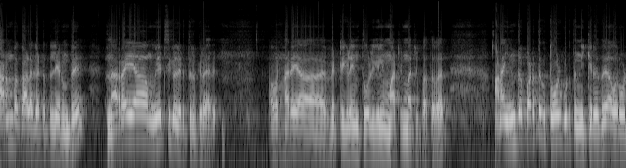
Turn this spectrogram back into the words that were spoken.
ஆரம்ப காலகட்டத்திலிருந்து நிறையா முயற்சிகள் எடுத்திருக்கிறாரு. அவர் நிறையா வெற்றிகளையும் தோல்விகளையும் மாற்றி மாற்றி பார்த்தவர். ஆனால் இந்த படத்துக்கு தோல் கொடுத்து நிற்கிறது அவரோட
